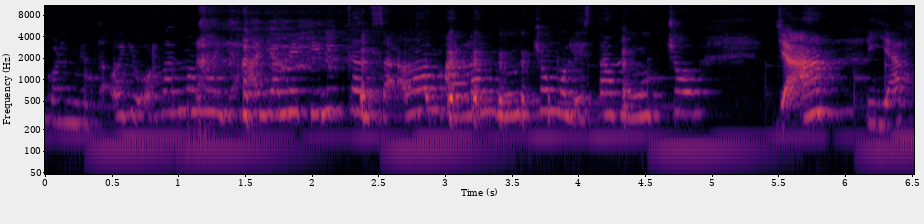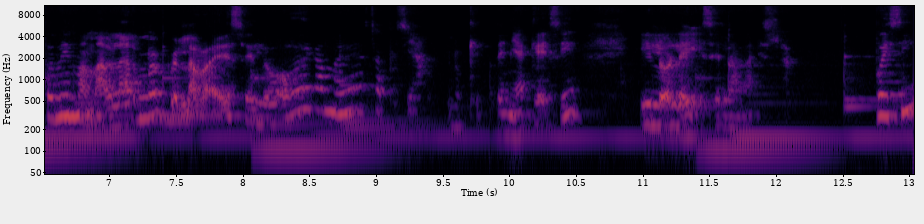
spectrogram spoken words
con el mentado Jordan, mamá, ya, ya me tienen cansada, habla mucho, molesta mucho, ya, y ya fue mi mamá a hablarme con la maestra, y luego, oiga maestra, pues ya, lo que tenía que decir, y lo le dice la maestra, pues sí,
